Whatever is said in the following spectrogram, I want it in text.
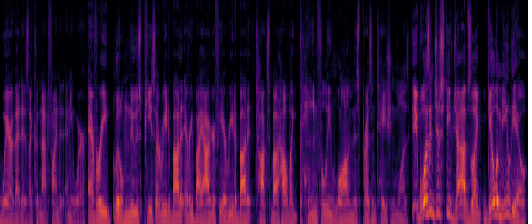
where that is. I could not find it anywhere. Every little news piece I read about it, every biography I read about it talks about how like painfully long this presentation was. It wasn't just Steve Jobs, like Gil Amelio,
